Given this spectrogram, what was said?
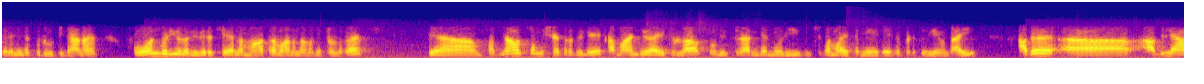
തെരഞ്ഞെടുപ്പ് ഡ്യൂട്ടിയിലാണ്. ഫോൺ വഴിയുള്ള വിവരശേഖരണം മാത്രമാണ് നടന്നിട്ടുള്ളത്. പത്മനാഭസ്വാമി ക്ഷേത്രത്തിലെ കമാൻഡറായിട്ടുള്ള പോലീസുകാരന്റെ മൊഴി വിശദമായി തന്നെ രേഖപ്പെടുത്തുകയുണ്ടായി. അത് അതിൽ ആ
